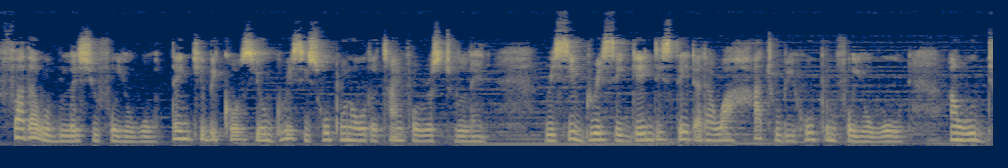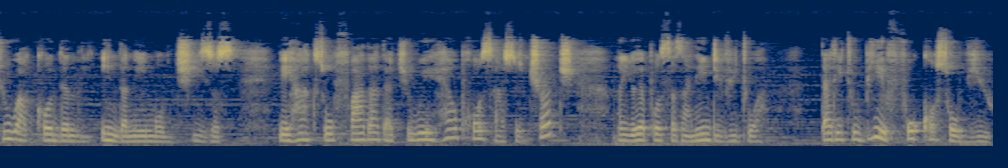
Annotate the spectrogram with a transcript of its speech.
Father, we bless you for your word. Thank you because your grace is open all the time for us to learn. Receive grace again this day that our heart will be open for your word and will do accordingly in the name of Jesus. We ask, oh Father, that you will help us as a church and you help us as an individual, that it will be a focus of you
